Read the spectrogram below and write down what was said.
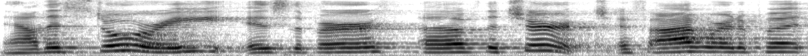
Now, this story is the birth of the church. If I were to put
